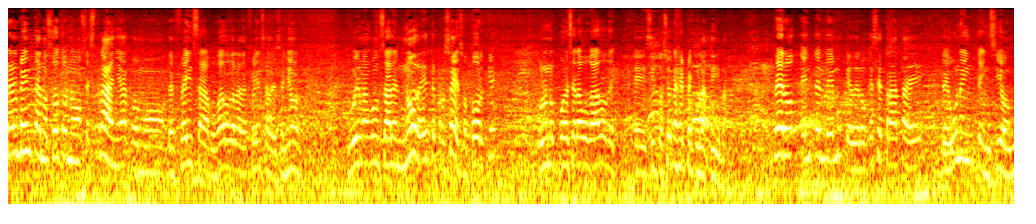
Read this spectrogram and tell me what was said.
realmente a nosotros nos extraña como defensa, abogado de la defensa del señor Wilman González, no de este proceso, porque uno no puede ser abogado de eh, situaciones especulativas. Pero entendemos que de lo que se trata es de una intención,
